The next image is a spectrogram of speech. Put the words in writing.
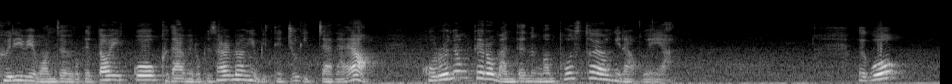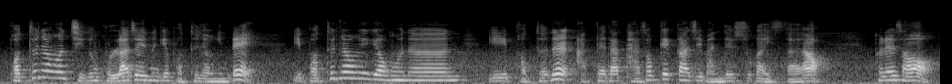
그림이 먼저 이렇게 떠 있고 그 다음에 이렇게 설명이 밑에 쭉 있잖아요. 그런 형태로 만드는 건 포스터형이라고 해요. 그리고 버튼형은 지금 골라져 있는 게 버튼형인데 이 버튼형의 경우는 이 버튼을 앞에다 다섯 개까지 만들 수가 있어요. 그래서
